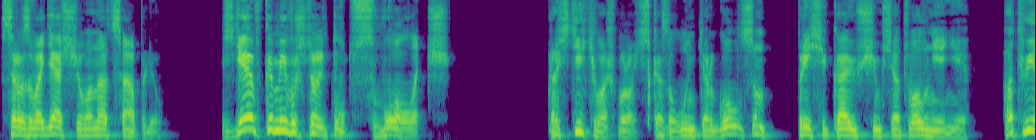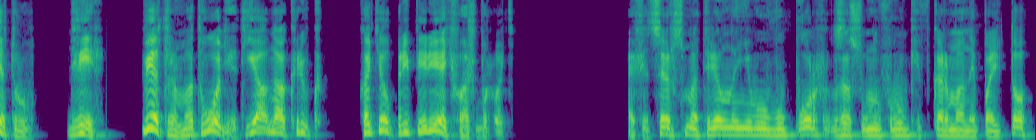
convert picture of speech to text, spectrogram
с разводящего на цаплю. — С девками вы, что ли, тут, сволочь? — Простите, ваш бродь, — сказал унтер голосом, пресекающимся от волнения. — От ветру. Дверь. Ветром отводит, я на крюк. Хотел припереть, ваш бродь. Офицер смотрел на него в упор, засунув руки в карманы пальто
